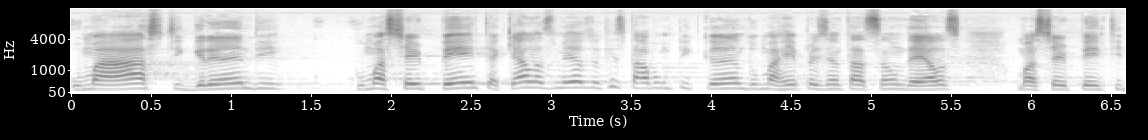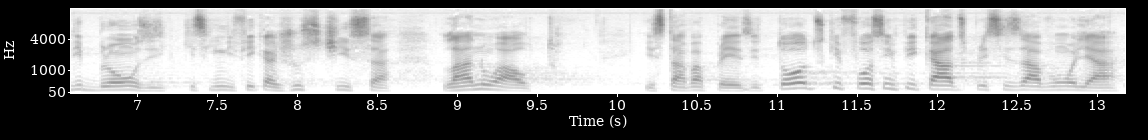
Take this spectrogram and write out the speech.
uma haste grande com uma serpente, aquelas mesmas que estavam picando, uma representação delas, uma serpente de bronze, que significa justiça, lá no alto, estava presa. E todos que fossem picados precisavam olhar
